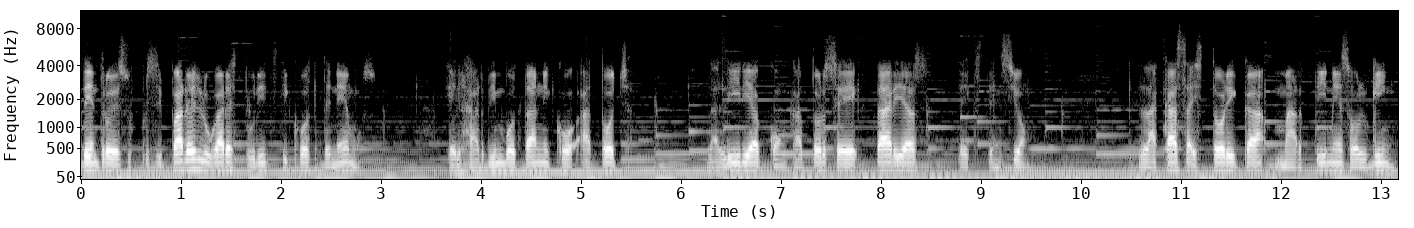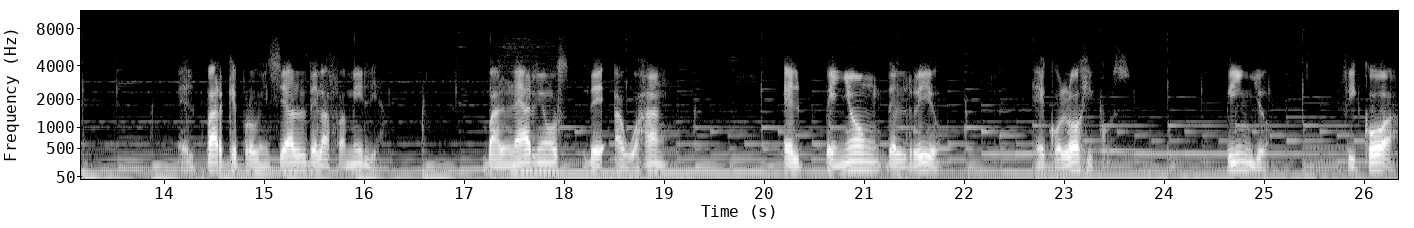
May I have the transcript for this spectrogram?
Dentro de sus principales lugares turísticos tenemos el Jardín Botánico Atocha, la Liria con 14 hectáreas de extensión, la Casa Histórica Martínez Holguín, el Parque Provincial de la Familia, balnearios de Aguaján, el Peñón del Río, ecológicos, Pinjo, Ficoa,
